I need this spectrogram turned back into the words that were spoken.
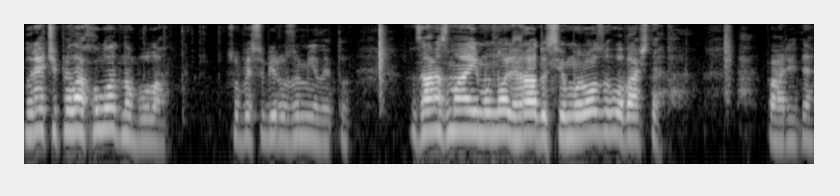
До речі, пила холодна була, щоб ви собі розуміли. Зараз маємо 0 градусів морозу, бачите, пар йде.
